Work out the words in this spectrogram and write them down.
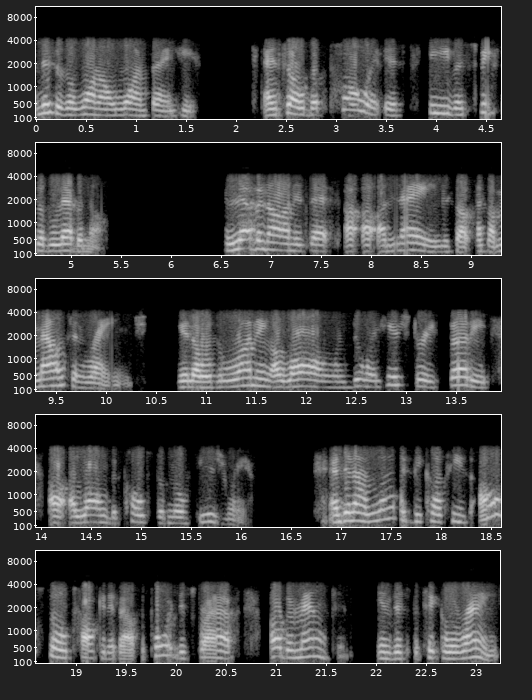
This is a one-on-one thing here. And so the poet is even speaks of Lebanon. Lebanon is that a, a, a name, it's a, it's a mountain range. You know, it's running along when doing history study uh, along the coast of North Israel. And then I love it because he's also talking about, the poet describes other mountains in this particular range.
